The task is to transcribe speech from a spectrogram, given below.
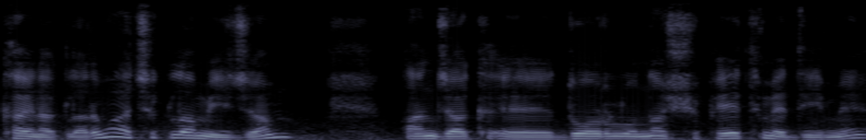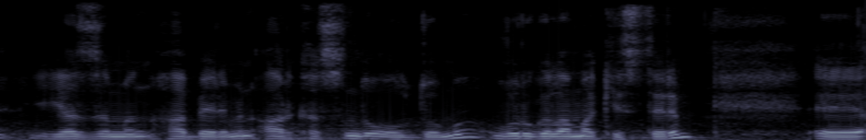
kaynaklarımı açıklamayacağım. Ancak e, doğruluğundan şüphe etmediğimi, yazımın, haberimin arkasında olduğumu vurgulamak isterim. E,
